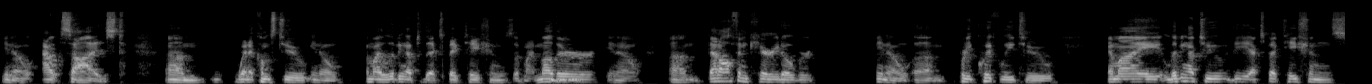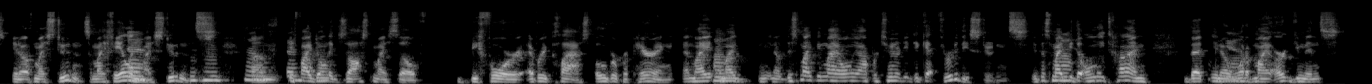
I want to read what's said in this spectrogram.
you know outsized. Um, when it comes to you know am i living up to the expectations of my mother? Mm-hmm. you know um, that often carried over you know um, pretty quickly to am i living up to the expectations you know of my students? Am i failing yeah. my students? Mm-hmm. um, if i don't exhaust myself before every class over preparing am i am i uh-huh. you know this might be my only opportunity to get through to these students this might be the only time that you know yeah. one of my arguments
